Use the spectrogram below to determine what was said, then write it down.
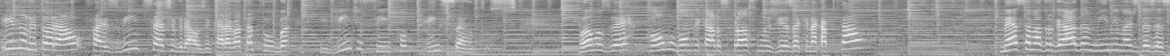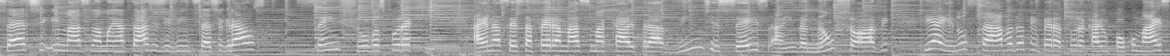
E no litoral, faz 27 graus em Caraguatatuba e 25 em Santos. Vamos ver como vão ficar os próximos dias aqui na capital? Nessa madrugada, mínima de 17 e máxima amanhã à tarde de 27 graus, sem chuvas por aqui. Aí na sexta-feira a máxima cai para 26, ainda não chove. E aí no sábado a temperatura cai um pouco mais,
